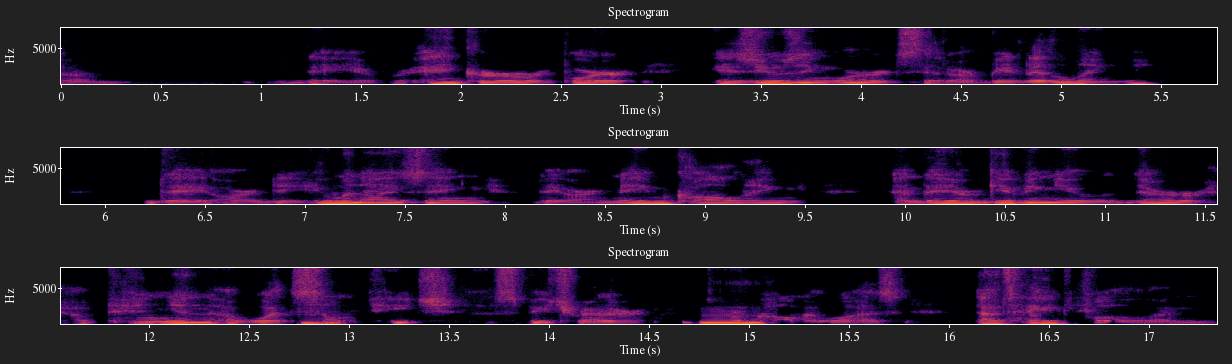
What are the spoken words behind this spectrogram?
um, the anchor or reporter is using words that are belittling, they are dehumanizing, they are name calling, and they are giving you their opinion of what mm. some speech speech rather mm-hmm. or comment was. That's hateful and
